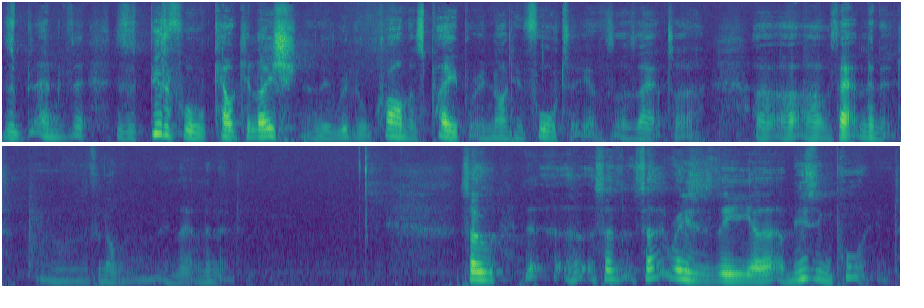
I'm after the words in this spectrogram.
And there's a beautiful calculation in the original Kramers paper in 1940 of, of that, uh, uh, uh, of that limit, uh, phenomenon in that limit. So, uh, so, so that raises the uh, amusing point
